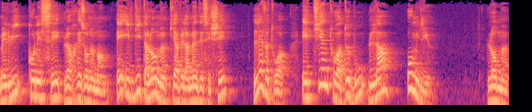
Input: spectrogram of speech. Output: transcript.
Mais lui connaissait leur raisonnement, et il dit à l'homme qui avait la main desséchée, Lève-toi et tiens-toi debout là au milieu. L'homme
